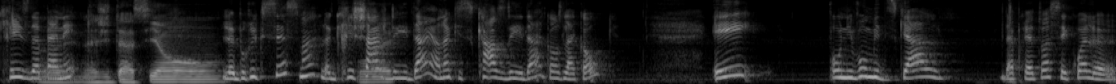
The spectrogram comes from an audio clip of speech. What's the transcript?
crise de panique, Ouais, L'agitation. le bruxisme, hein, le grichage Ouais. des dents. Il y en a qui se cassent des dents à cause de la coke. Et au niveau médical, d'après toi, c'est quoi le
